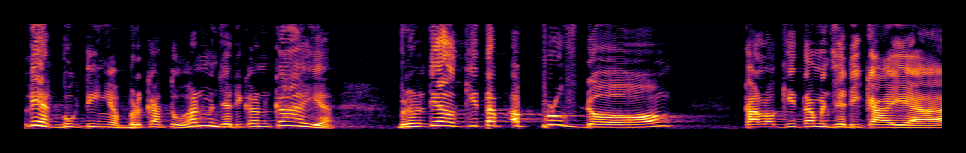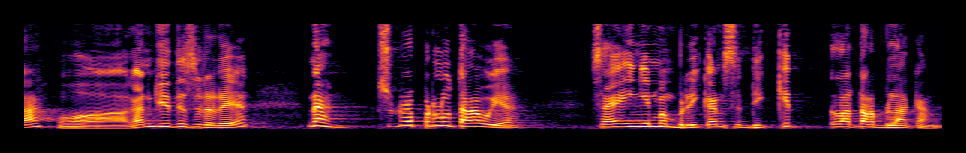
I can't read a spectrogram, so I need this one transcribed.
Lihat buktinya, berkat Tuhan menjadikan kaya. Berarti Alkitab approve dong. Kalau kita menjadi kaya, wah kan gitu saudara ya. Nah, saudara perlu tahu ya, saya ingin memberikan sedikit latar belakang.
